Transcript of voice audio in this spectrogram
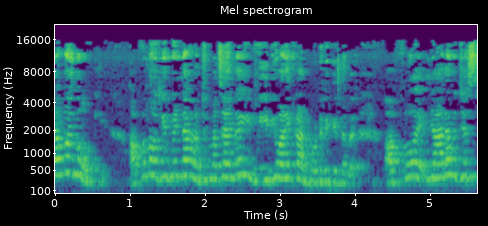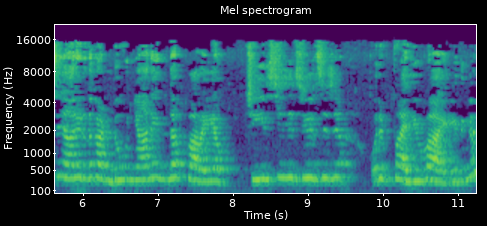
ഞാൻ പോയി നോക്കി. അപ്പൊ നോക്കി പിന്നെ അർജുൻ മച്ചാന്റെ ഈ വീഡിയോ ആണ് ഈ കണ്ടുകൊണ്ടിരിക്കുന്നത് അപ്പോ ഞാൻ ജസ്റ്റ് ഞാൻ ഇരുന്ന് കണ്ടു. ഞാൻ എന്താ പറയാ? ചിരിച്ച് ചിരിച്ച് ചിരിച്ച് പരിവായി. നിങ്ങൾ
